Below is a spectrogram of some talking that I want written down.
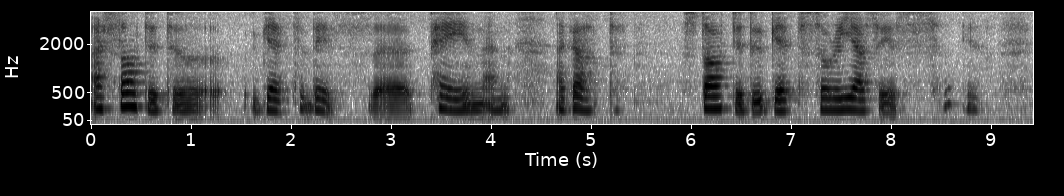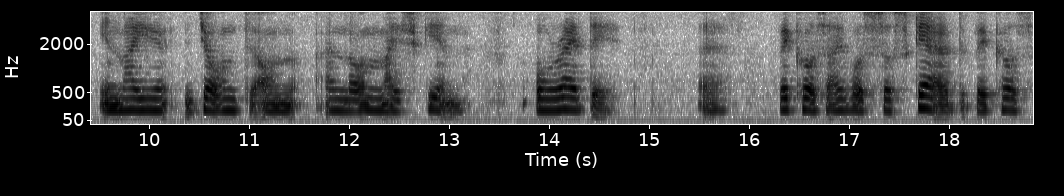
I started to get this uh, pain and I got started to get psoriasis in my joint on and on my skin already uh, because I was so scared because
